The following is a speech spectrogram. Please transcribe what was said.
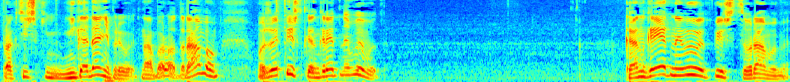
Практически никогда не приводит. Наоборот, Рамбам уже пишет конкретный вывод. Конкретный вывод пишется в Рамбаме.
